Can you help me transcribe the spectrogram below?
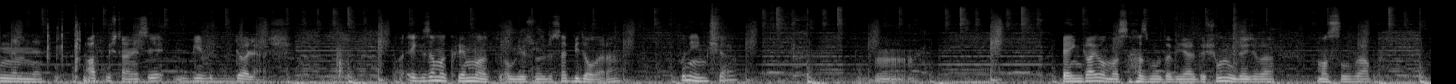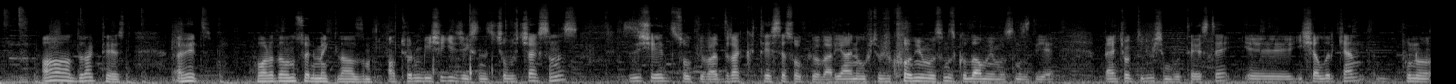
bilmem ne. 60 tanesi 1 dolar. Egzama kremi al- alıyorsunuz mesela 1 dolara. Bu neymiş ya? Hmm. Bengay olması lazım burada bir yerde. Şu muydu acaba? Muscle Rub. Aa drug test. Evet. Bu arada onu söylemek lazım. Atıyorum bir işe gideceksiniz, çalışacaksınız. Sizi şeye sokuyorlar, drug teste sokuyorlar. Yani uyuşturucu kullanıyor musunuz, kullanmıyor musunuz diye. Ben çok girmişim bu teste. Ee, iş alırken bunu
